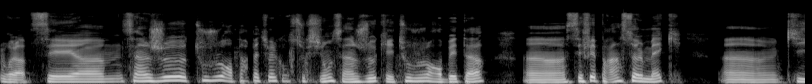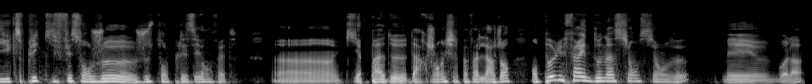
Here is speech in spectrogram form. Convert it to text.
voilà, c'est euh, un jeu toujours en perpétuelle construction. C'est un jeu qui est toujours en bêta. Euh, c'est fait par un seul mec euh, qui explique qu'il fait son jeu euh, juste pour plaisir en fait euh, qu'il n'y a pas d'argent, il cherche pas de l'argent. On peut lui faire une donation si on veut, mais euh, voilà.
